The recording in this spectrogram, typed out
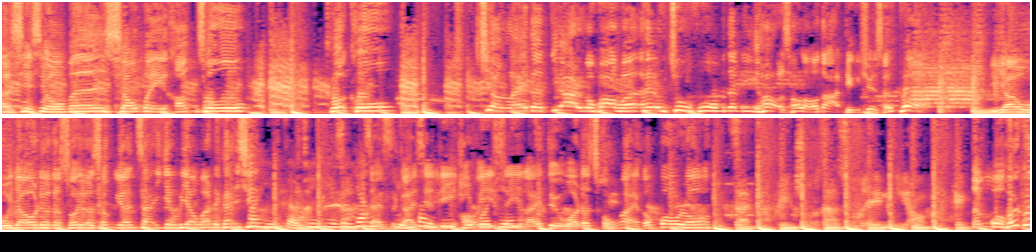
要谢谢我们小美杭州隔空将来的第二个花环，还有祝福我们的李浩、曹老大、顶血神破幺五幺六的所有成员在夜未央玩的开心。欢迎走进夜未央再次感谢李浩。一直以来对我的宠爱和包容。等我回归。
